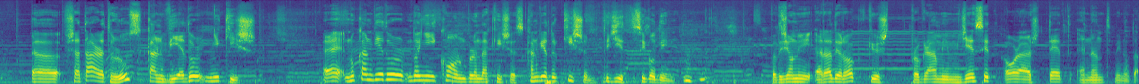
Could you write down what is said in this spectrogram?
uh, fshatarët rusë kanë vjedhur një kishë E, nuk kanë vjedhur ndonjë ikonë brenda kishës, kanë vjedhur kishën të gjithë, si godinë. Mm -hmm. Po dëgjoni Radio Rock, ky është programi i mëngjesit, ora është 8 e 9 minuta.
